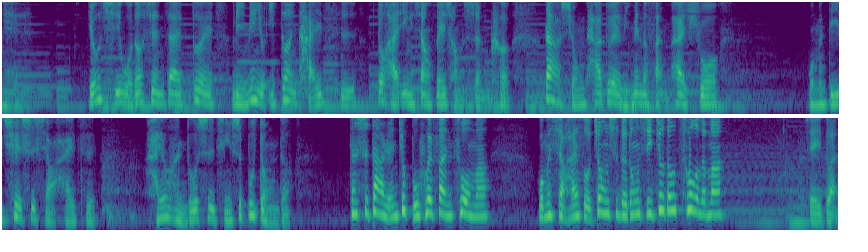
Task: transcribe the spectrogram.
诶。尤其我到现在对里面有一段台词都还印象非常深刻，大雄他对里面的反派说。我们的确是小孩子，还有很多事情是不懂的。但是大人就不会犯错吗？我们小孩所重视的东西就都错了吗？这一段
